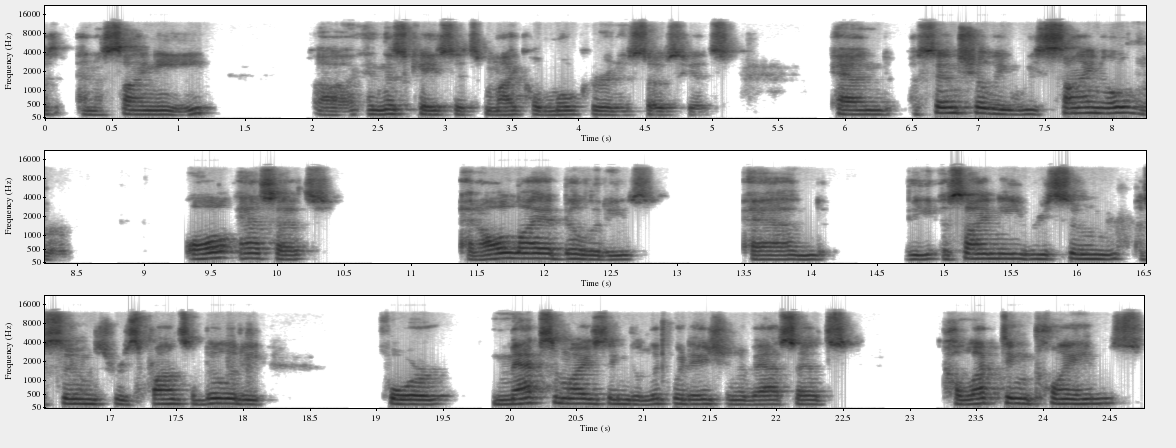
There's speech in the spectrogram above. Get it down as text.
a, an assignee. Uh, in this case, it's Michael Moecker and Associates. And essentially, we sign over all assets and all liabilities, and the assignee resume, assumes responsibility for maximizing the liquidation of assets, collecting claims,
